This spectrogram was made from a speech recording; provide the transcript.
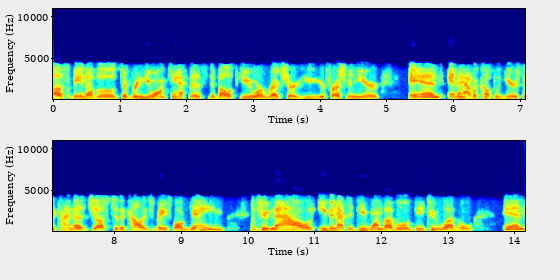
us being able to bring you on campus, develop you or redshirt you your freshman year, and and have a couple years to kind of adjust to the college baseball game, to now even at the D1 level, D2 level, and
